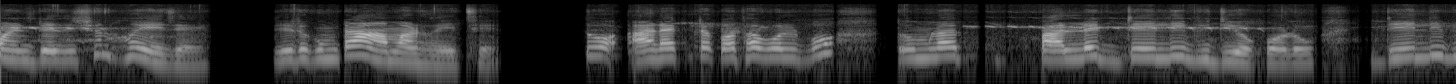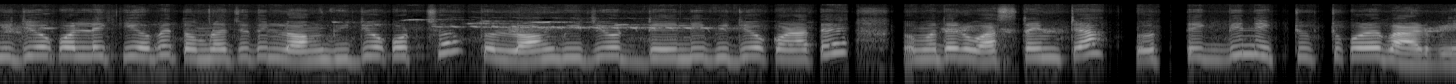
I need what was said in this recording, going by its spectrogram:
মনিটাইজেশন হয়ে যায়। যেরকমটা আমার হয়েছে। তো আর একটা কথা বলব, তোমরা পারলে ডেইলি ভিডিও করো। ডেইলি ভিডিও করলে কি হবে? তোমরা যদি লং ভিডিও করছ, তো লং ভিডিও ডেইলি ভিডিও করাতে তোমাদের ওয়াচ টাইমটা প্রত্যেক দিন একটু একটু করে বাড়বে।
